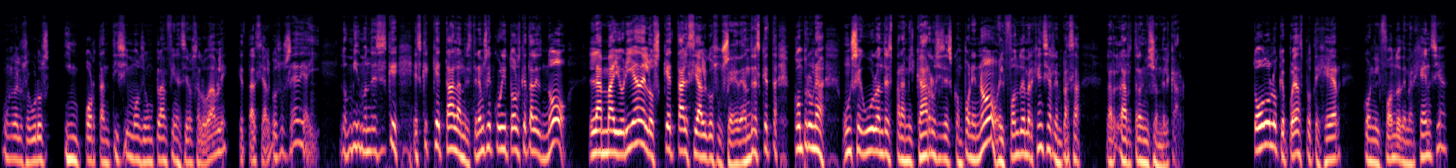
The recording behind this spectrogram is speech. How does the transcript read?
uno de los seguros importantísimos de un plan financiero saludable. ¿Qué tal si algo sucede ahí? Lo mismo, Andrés, es que, es que, ¿qué tal, Andrés? Tenemos que cubrir todos los qué tales. No, la mayoría de los qué tal si algo sucede. Andrés, ¿qué tal? Compra una, un seguro, Andrés, para mi carro si se descompone. No, el fondo de emergencia reemplaza la, la transmisión del carro. Todo lo que puedas proteger con el fondo de emergencia,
